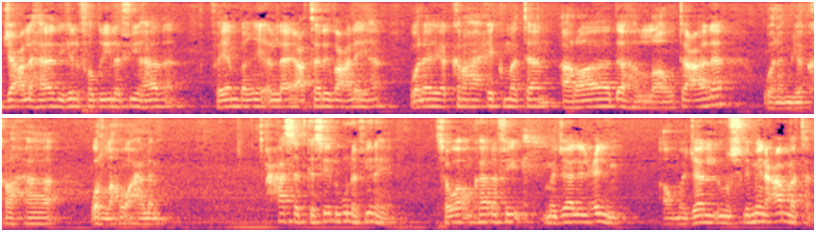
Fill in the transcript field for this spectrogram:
jacla hadihi alfadiila fi hada fayanbagii an laa yactarida calayha walaa yakraha xikmatan araadaha allahu tacaala walam yakraha wallahu aclam xasadka see lagu nafinaya sawaء kana fi majaali اlcilmi aw majaali lmuslimiin caamatan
